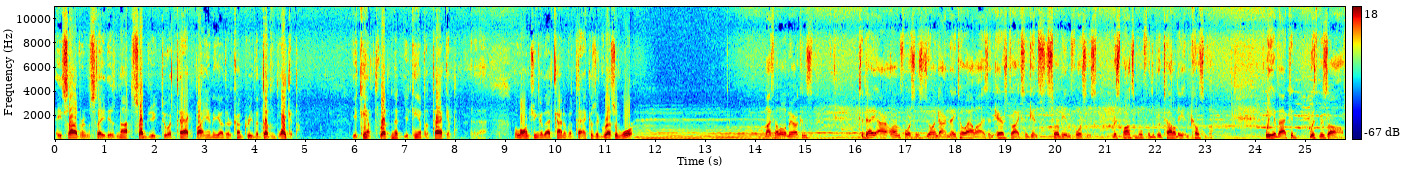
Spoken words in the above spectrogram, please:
a sovereign state is not subject to attack by any other country that doesn't like it. You can't threaten it, you can't attack it. Uh, the launching of that kind of attack is aggressive war. My fellow Americans, today our armed forces joined our NATO allies in airstrikes against Serbian forces responsible for the brutality in Kosovo. We have acted with resolve.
